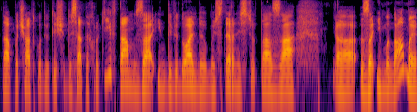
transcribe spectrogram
та початку 2010-х років, там за індивідуальною майстерністю та за за іменами,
